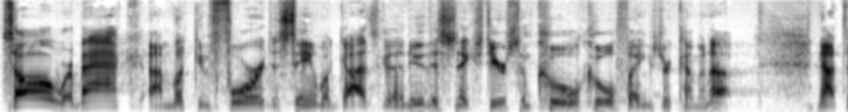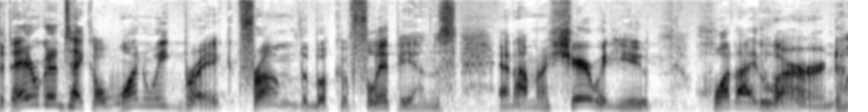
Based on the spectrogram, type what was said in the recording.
So we're back. I'm looking forward to seeing what God's going to do this next year. Some cool, cool things are coming up. Now, today we're going to take a one week break from the book of Philippians, and I'm going to share with you what I learned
